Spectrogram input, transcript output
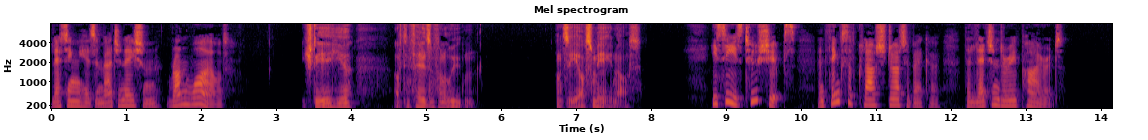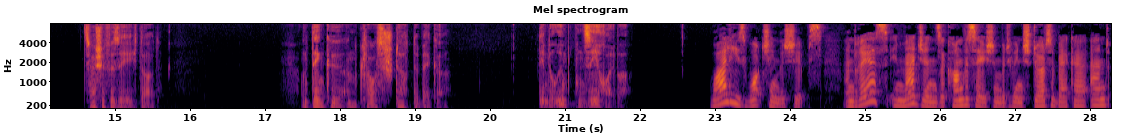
letting his imagination run wild. Ich stehe hier auf den Felsen von Rügen und sehe aufs Meer hinaus. He sees two ships and thinks of Klaus Störtebeker, the legendary pirate. Zwei Schiffe sehe ich dort. Und denke an Klaus Störtebeker, den berühmten Seeräuber. While he's watching the ships, Andreas imagines a conversation between Störtebeker and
